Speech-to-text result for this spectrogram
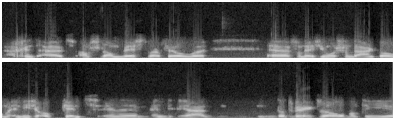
agent uit Amsterdam-West, waar veel uh, van deze jongens vandaan komen en die ze ook kent. En, en ja, dat werkt wel, want die,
